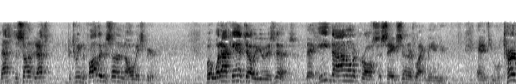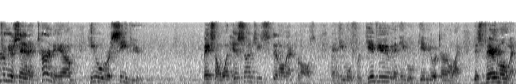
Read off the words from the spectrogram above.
That's the Son. That's between the Father, and the Son, and the Holy Spirit. But what I can tell you is this: that He died on a cross to save sinners like me and you. And if you will turn from your sin and turn to Him, He will receive you based on what His Son Jesus did on that cross, and He will forgive you and He will give you eternal life this very moment.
